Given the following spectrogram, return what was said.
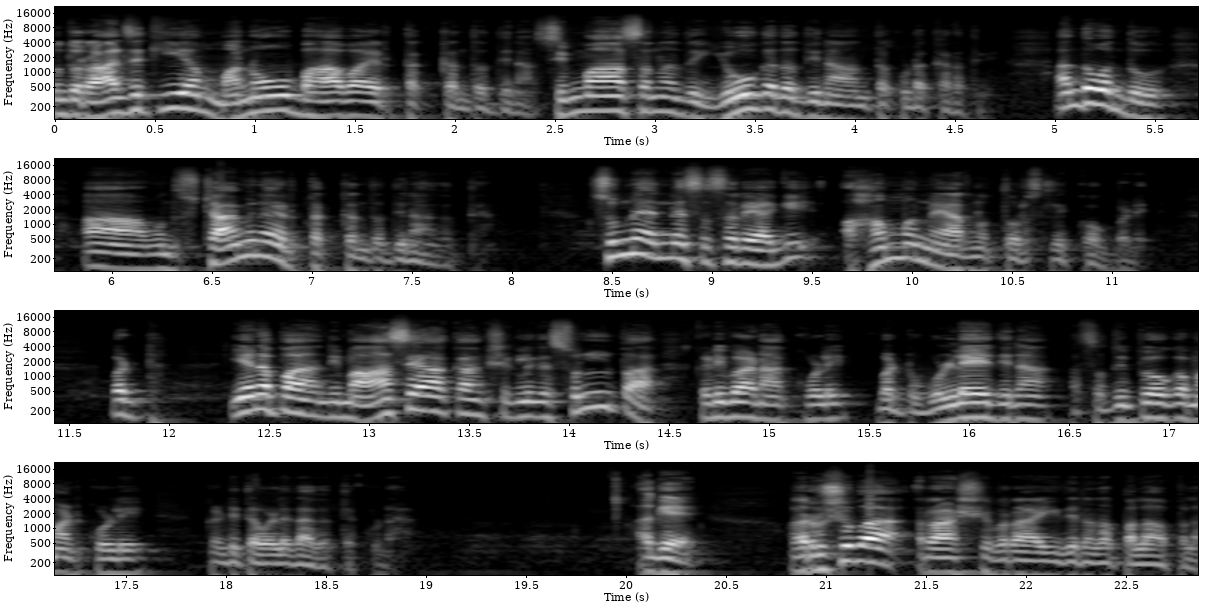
ಒಂದು ರಾಜಕೀಯ ಮನೋಭಾವ ಇರ್ತಕ್ಕಂಥ ದಿನ, ಸಿಂಹಾಸನದ ಯೋಗದ ದಿನ ಅಂತ ಕೂಡ ಕರಿತೀವಿ ಅಂದು ಒಂದು ಒಂದು ಸ್ಟ್ಯಾಮಿನಾ ಇರ್ತಕ್ಕಂಥ ದಿನ ಆಗುತ್ತೆ. ಸುಮ್ಮನೆ ಅನ್ನೆಸೆಸರಿಯಾಗಿ ಅಹಮ್ಮನ್ನು ಯಾರನ್ನೂ ತೋರಿಸ್ಲಿಕ್ಕೆ ಹೋಗಬೇಡಿ. ಬಟ್ ಏನಪ್ಪ, ನಿಮ್ಮ ಆಸೆ ಆಕಾಂಕ್ಷೆಗಳಿಗೆ ಸ್ವಲ್ಪ ಕಡಿವಾಣ ಹಾಕ್ಕೊಳ್ಳಿ, ಬಟ್ ಒಳ್ಳೆಯ ದಿನ ಸದುಪಯೋಗ ಮಾಡಿಕೊಳ್ಳಿ, ಖಂಡಿತ ಒಳ್ಳೆಯದಾಗುತ್ತೆ ಕೂಡ. ಹಾಗೆ, ಋಷಭ ರಾಶಿಯವರ ಈ ದಿನದ ಫಲಾಫಲ,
